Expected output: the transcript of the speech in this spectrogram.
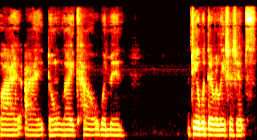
why i don't like how women deal with their relationships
